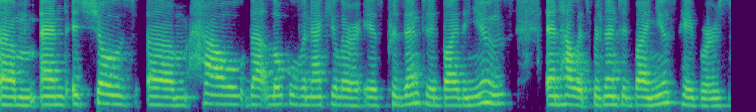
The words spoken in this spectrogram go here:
Um, and it shows um, how that local vernacular is presented by the news and how it's presented by newspapers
